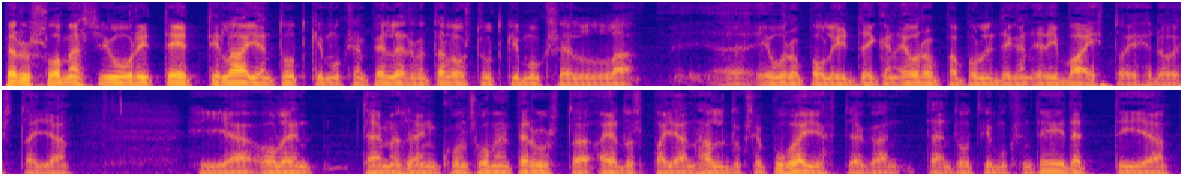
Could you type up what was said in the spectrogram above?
perussuomalaiset juuri teetti laajan tutkimuksen Pellervon taloustutkimuksella europolitiikan, Eurooppa-politiikan eri vaihtoehdoista ja, ja olen tämmöisen kuin Suomen perusta ajatuspajan hallituksen puheenjohtaja, joka tämän tutkimuksen teetätti ja –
